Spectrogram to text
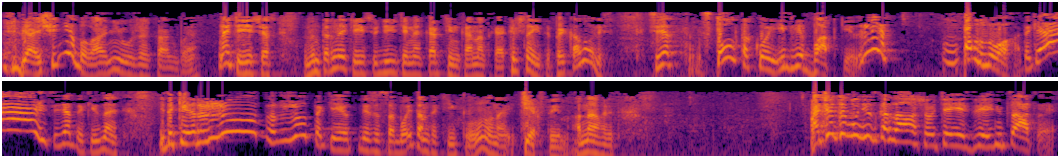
Тебя еще не было, они уже как бы. Знаете, есть сейчас в интернете есть удивительная картинка, она такая, кришнаиты прикололись, сидят, стол такой и две бабки. Лет по много. Такие, а и сидят такие, знаете, и такие ржут, ржут такие вот между собой. И там такие, ну, на- тексты им. Одна говорит, а что ты ему не сказала, что у тебя есть две инициации?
